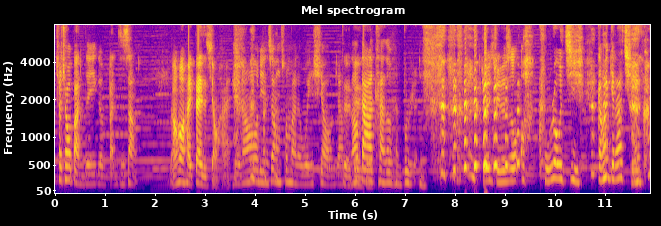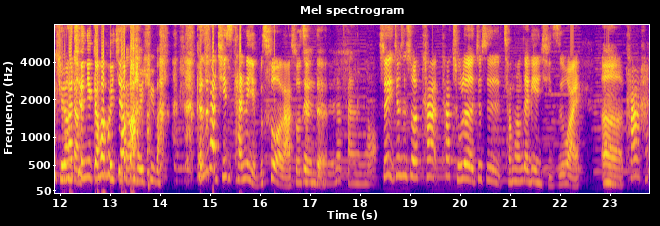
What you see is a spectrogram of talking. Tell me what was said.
跷跷板的一个板子上。然后还带着小孩，对，然后脸上充满了微笑，这样子，对对对，然后大家看都很不忍，就会觉得说哇，苦肉计，赶快给他钱，快给他钱，你赶快回家吧，回去吧。可是他其实弹的也不错啦，说真的，对，他弹很好。所以就是说他，他他除了就是常常在练习之外，呃，嗯、他还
